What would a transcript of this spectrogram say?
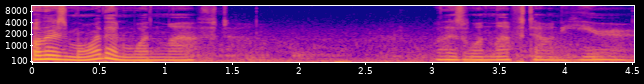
Oh, there's more than one left. Well, there's one left down here.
